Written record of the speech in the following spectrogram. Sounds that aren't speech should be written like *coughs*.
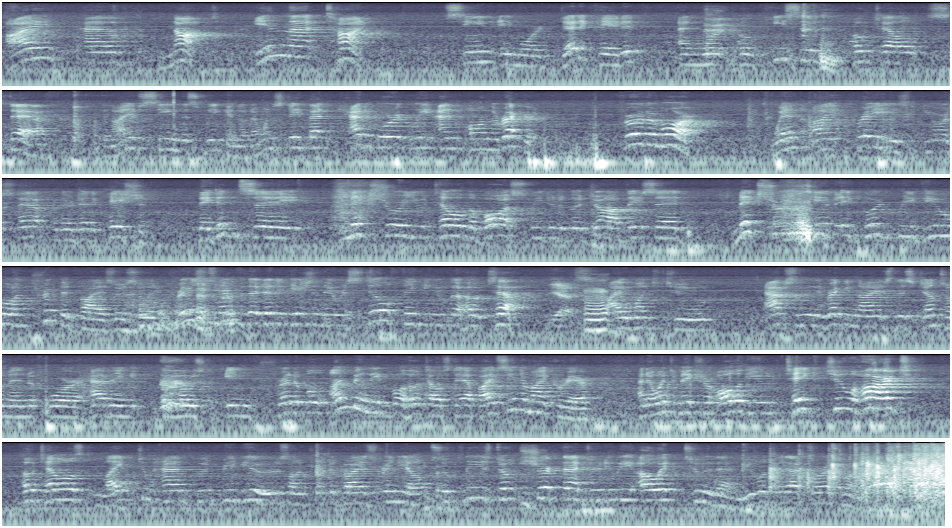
I have not, in that time, seen a more dedicated and more cohesive hotel staff than I have seen this weekend, and I want to state that categorically and on the record. Furthermore, when I praised your staff for their dedication, they didn't say, make sure you tell the boss we did a good job. They said, make sure you give a good review on TripAdvisor. So in praising them for their dedication, they were still thinking of the hotel. Yes. Mm. I want to absolutely recognize this gentleman for having the most incredible, unbelievable hotel staff I've seen in my career. And I want to make sure all of you take to heart hotels like to have good reviews on TripAdvisor and Yelp, so please don't shirk that duty. We owe it to them. You will do that for us, won't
